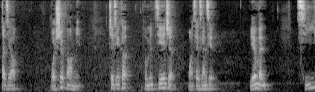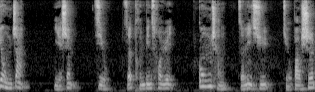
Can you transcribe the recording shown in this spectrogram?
大家好，我是黄明。这节课我们接着往下讲解原文：其用战也胜，久则屯兵错锐，攻城则力屈，久暴失，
